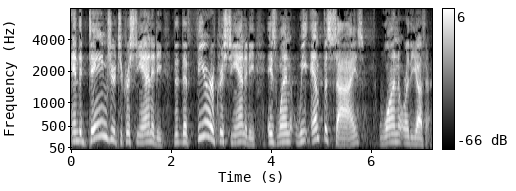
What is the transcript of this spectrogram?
And the danger to Christianity, the, the fear of Christianity, is when we emphasize one or the other.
